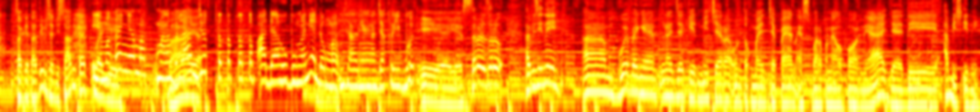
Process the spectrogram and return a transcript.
sakit hati bisa disantet Iya lagi. makanya mak- malah Bahaya. berlanjut tetap tetap ada hubungannya dong kalau misalnya ngajak ribut Iya iya seru-seru. Habis ini em, gue pengen ngajakin Micera untuk main CPNS para penelpon ya. Jadi abis ini.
